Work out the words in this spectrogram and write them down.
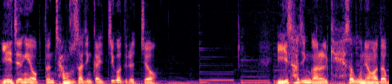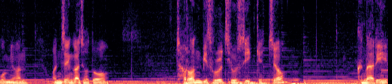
예정에 없던 장수 사진까지 찍어드렸죠. 이 사진관을 계속 운영하다 보면 언젠가 저도 저런 미소를 지을 수 있겠죠? 그날이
